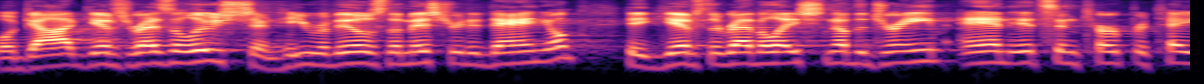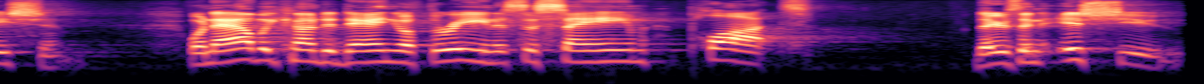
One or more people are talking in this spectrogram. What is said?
Well, God gives resolution. He reveals the mystery to Daniel, He gives the revelation of the dream and its interpretation. Well, now we come to Daniel 3, and it's the same plot. There's an issue.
